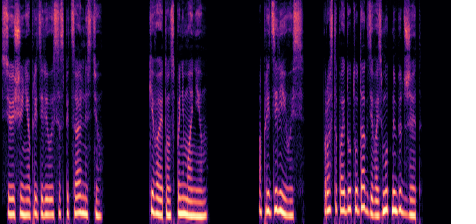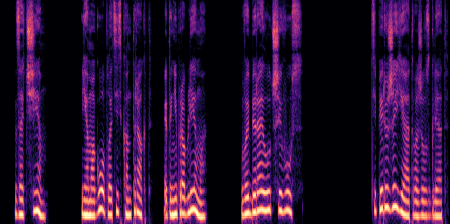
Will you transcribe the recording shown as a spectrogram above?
Все еще не определилась со специальностью. Кивает он с пониманием. Определилась. Просто пойду туда, где возьмут на бюджет. Зачем? Я могу оплатить контракт. Это не проблема. Выбирай лучший вуз. Теперь уже я отвожу взгляд.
